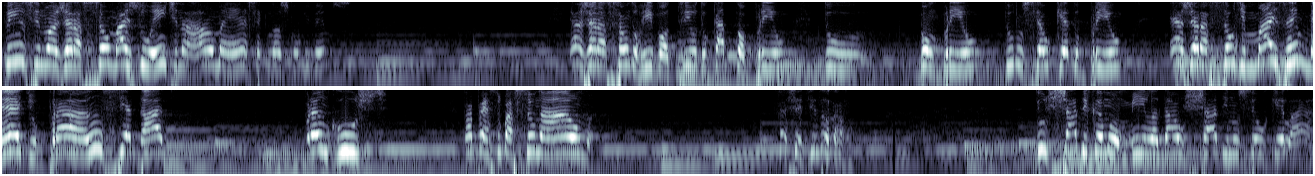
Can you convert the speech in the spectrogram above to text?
Pense numa geração mais doente na alma, é essa que nós convivemos. É a geração do Rivotril, do Captopril, do Bombril, do não sei o que do Pril. É a geração de mais remédio para ansiedade, para angústia, para perturbação na alma. Faz sentido ou não? Do chá de camomila, dá o chá de não sei o que lá.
